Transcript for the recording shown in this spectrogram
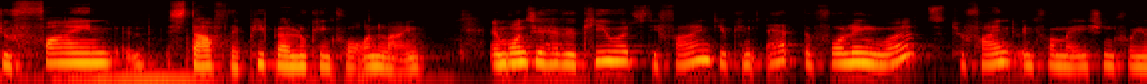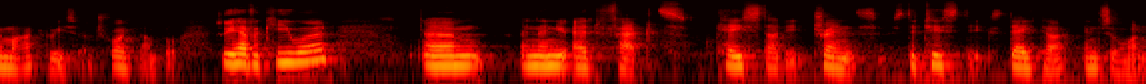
to find stuff that people are looking for online. And once you have your keywords defined, you can add the following words to find information for your market research, for example. So you have a keyword, um, and then you add facts, case study, trends, statistics, data, and so on.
